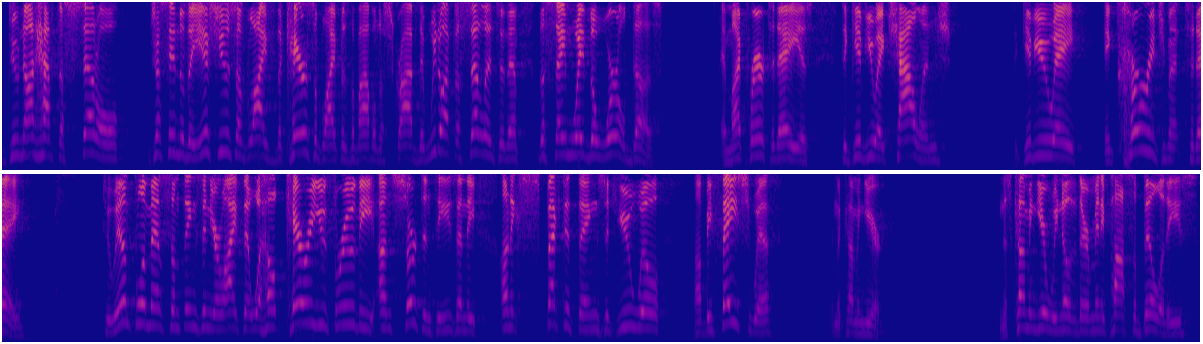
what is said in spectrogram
do not have to settle just into the issues of life, the cares of life, as the Bible describes them. We don't have to settle into them the same way the world does. And my prayer today is to give you a challenge, to give you a encouragement today to implement some things in your life that will help carry you through the uncertainties and the unexpected things that you will uh, be faced with in the coming year. In this coming year, we know that there are many possibilities,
